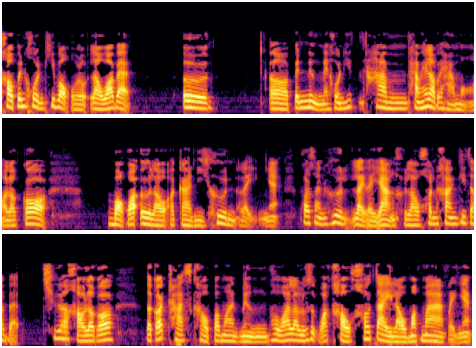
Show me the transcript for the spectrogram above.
เขาเป็นคนที่บอกเราว่าแบบ เออเออเป็นหนึ่งในคนที่ทำทำให้เราไปหาหมอ แล้วก็บอกว่าเออเราอาการดีขึ้นอะไรอย่างเงี้ยเพราะฉะนั้นคือหลาย ๆ อย่าง คือเราค่อนข้างที่จะแบบเชื่อเขาแล้วก็แล้วก็ trust เขาประมาณหนึ่งเพราะว่าเรารู้สึกว่าเขาเข้าใจเรามาก ๆอะไรเงี้ย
